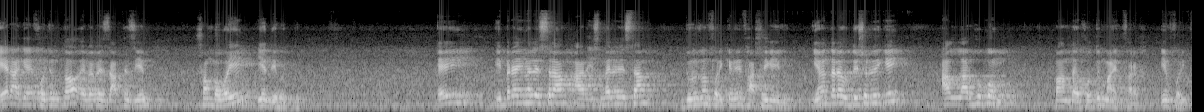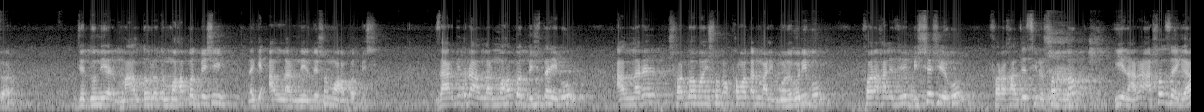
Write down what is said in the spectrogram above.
এর আগে পর্যন্ত এভাবে যাতে জিন সম্ভবই ইয়ে দিয়ে হইত। এই ইব্রাহিম আল ইসলাম আর ইসমাইল আল ইসলাম দুজন পরীক্ষা নিয়ে ফাঁসে গিয়ে ইয়ার দ্বারা উদ্দেশ্য হলো কি? আল্লাহর হুকুম, বান্দায় হদ্দুর মানিত ফারাক পরীক্ষা করা যে দুনিয়ার মাল দৌলত মহাব্বত বেশি, নাকি আল্লাহর নির্দেশও মহাব্বত বেশি? যার ভিতরে আল্লাহর মহাব্বত বেশি থাকিব আল্লাহরে সর্বময় ক্ষমতার মালিক মনে করিব ফরাখালে যে বিশ্বাসী হইব ফরাখাল যে ছিল সত্য ইয়ে নারা আসল জায়গা,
